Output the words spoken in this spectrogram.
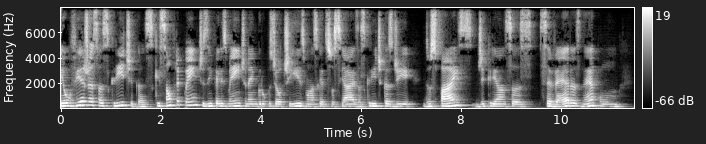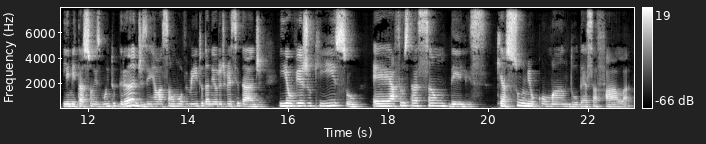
eu vejo essas críticas que são frequentes, infelizmente, né, em grupos de autismo, nas redes sociais, as críticas de dos pais de crianças severas, né, com limitações muito grandes em relação ao movimento da neurodiversidade. E eu vejo que isso é a frustração deles que assume o comando dessa fala,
